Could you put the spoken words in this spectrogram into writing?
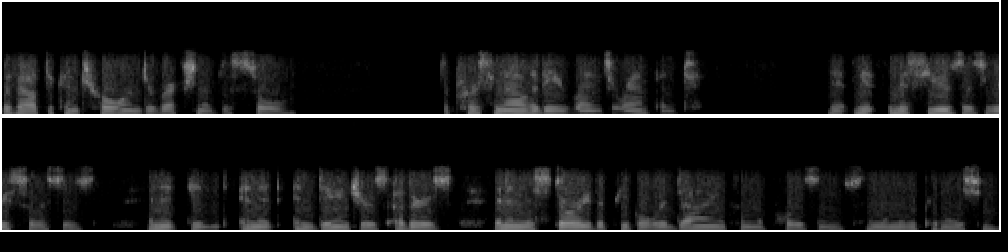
Without the control and direction of the soul, the personality runs rampant. It misuses resources and it and it endangers others. And in the story, the people were dying from the poisons and the manipulation.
